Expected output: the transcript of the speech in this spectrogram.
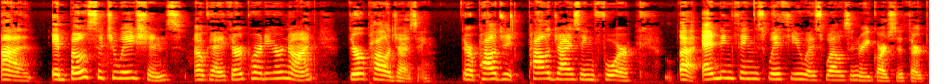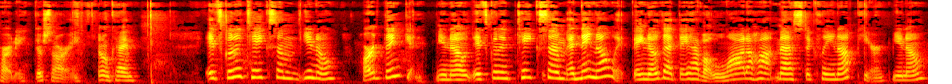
Uh, in both situations, okay, third party or not, they're apologizing. They're apologi apologizing for uh, ending things with you as well as in regards to the third party. They're sorry, okay? It's going to take some, you know, hard thinking. You know, it's going to take some, and they know it. They know that they have a lot of hot mess to clean up here, you know.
